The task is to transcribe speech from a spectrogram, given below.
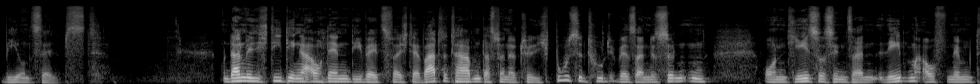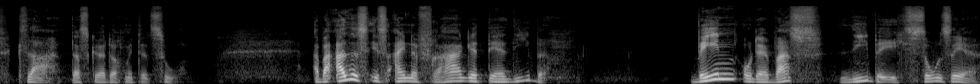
wie uns selbst. Und dann will ich die Dinge auch nennen, die wir jetzt vielleicht erwartet haben, dass man natürlich Buße tut über seine Sünden und Jesus in sein Leben aufnimmt. Klar, das gehört auch mit dazu. Aber alles ist eine Frage der Liebe. Wen oder was liebe ich so sehr,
